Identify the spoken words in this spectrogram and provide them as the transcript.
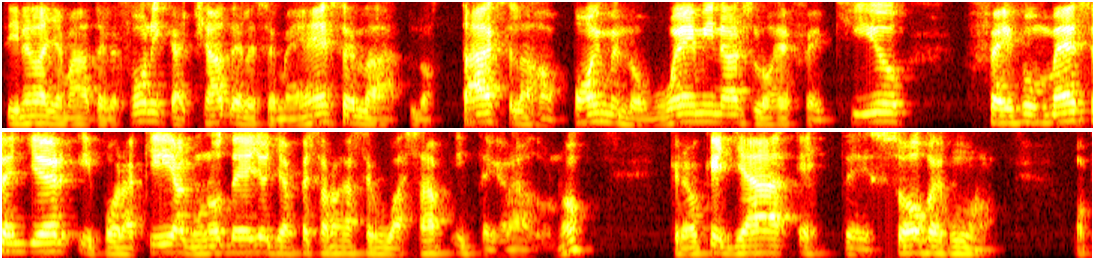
Tienen la llamada telefónica, el chat, el SMS, los tags, los appointments, los webinars, los FAQ, Facebook Messenger y por aquí algunos de ellos ya empezaron a hacer WhatsApp integrado, ¿no? Creo que ya este Soho es uno, ¿ok?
